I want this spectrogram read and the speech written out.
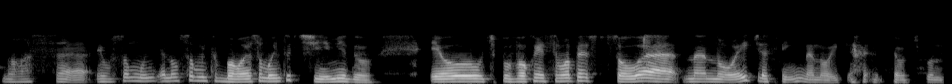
Nossa, eu sou muito, eu não sou muito bom, eu sou muito tímido. Eu, tipo, vou conhecer uma pessoa na noite, assim, na noite. Então, tipo,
